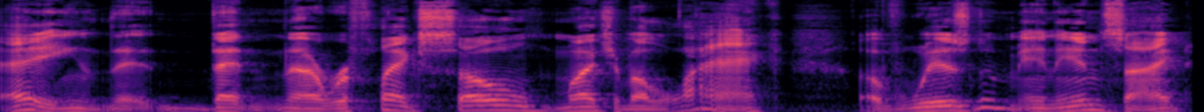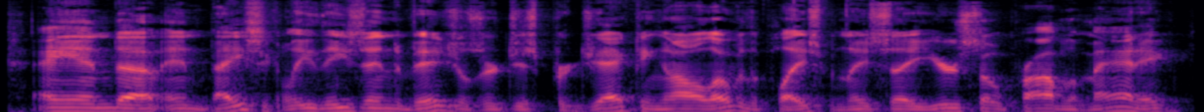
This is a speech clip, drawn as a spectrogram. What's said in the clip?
a that that uh, reflects so much of a lack of wisdom and insight. And uh, and basically, these individuals are just projecting all over the place when they say you're so problematic.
